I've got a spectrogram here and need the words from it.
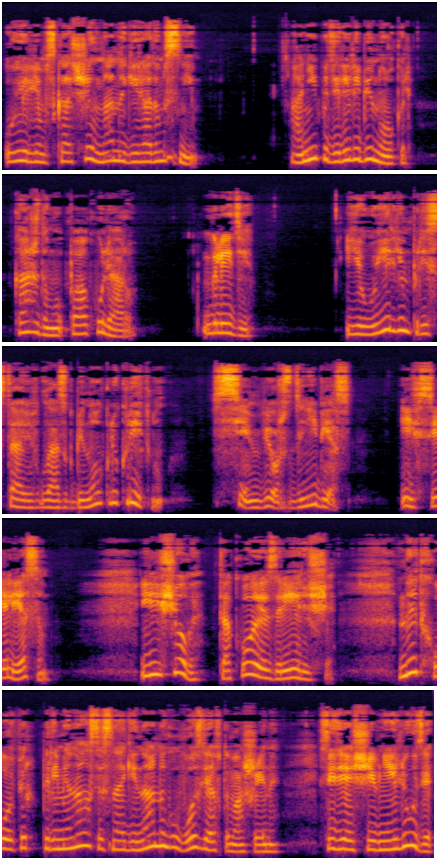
Уильям вскочил на ноги рядом с ним. Они поделили бинокль, каждому по окуляру. «Гляди». И Уильям, приставив глаз к биноклю, крикнул «Семь верст до небес!» И все лесом. И еще бы, такое зрелище! Нед Хоппер переминался с ноги на ногу возле автомашины. Сидящие в ней люди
